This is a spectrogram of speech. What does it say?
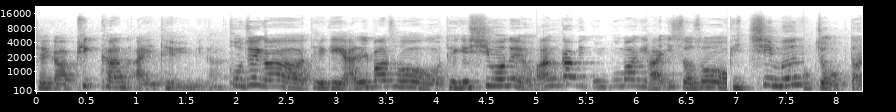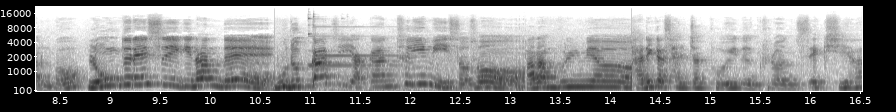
제가 픽한 아이템입니다. 소재가 되게 얇아서 되게 시원해요. 안감이 꼼꼼하게 다 있어서 비침은 걱정 없다는 거. 롱드레스이긴 한데 무릎까지 약간 트임이 있어서 바람 불면 다리가 살짝 보이는 그런 섹시함.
